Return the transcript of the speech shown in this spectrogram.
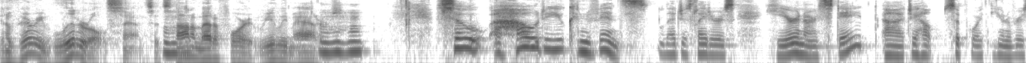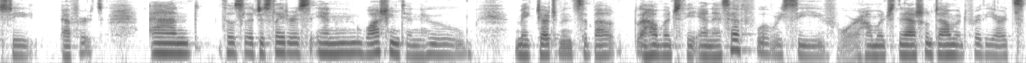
in a very literal sense. It's mm-hmm. not a metaphor, it really matters. Mm-hmm. So, uh, how do you convince legislators here in our state uh, to help support the university efforts and those legislators in Washington who make judgments about how much the NSF will receive or how much the National Endowment for the Arts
